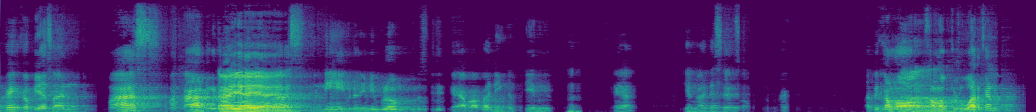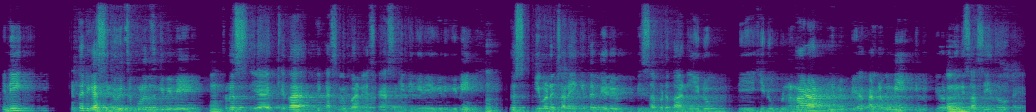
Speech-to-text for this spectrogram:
kayak kebiasaan Mas makan gitu. Ah, iya, iya, iya. Mas ini udah ini belum terus jadi kayak apa apa diingetin gitu. Kayak ya nggak ada sense of. Tapi kalau Ah. kalau keluar kan ini kita dikasih duit sebulan segini nih. Hmm. Terus ya kita dikasih beban SKS segini gini gini gini. Hmm. Terus gimana caranya kita biar bisa bertahan hidup di hidup beneran, hidup di akademi, hidup di Hmm. organisasi itu kayak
